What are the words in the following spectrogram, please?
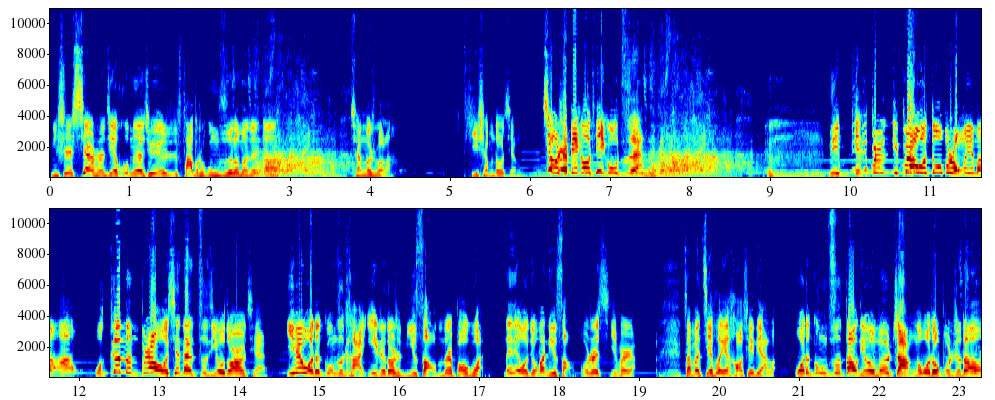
你是相声界混不下去，发不出工资了吗？那啊，强哥说了，提什么都行，就是别给我提工资。你你不是你不知道我多不容易吗？啊，我根本不知道我现在自己有多少钱，因为我的工资卡一直都是你嫂子那儿保管的。那天我就问你嫂子，我说媳妇儿啊，咱们结婚也好些年了。我的工资到底有没有涨啊？我都不知道。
